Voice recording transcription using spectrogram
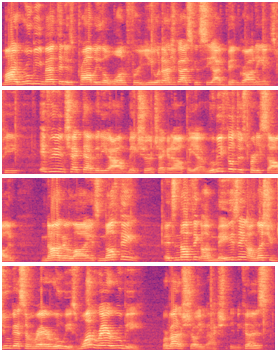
my Ruby method is probably the one for you. And as you guys can see, I've been grinding XP. If you didn't check that video out, make sure to check it out. But yeah, Ruby filter is pretty solid. Not gonna lie, it's nothing. It's nothing amazing unless you do get some rare rubies. One rare ruby, we're about to show you actually because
